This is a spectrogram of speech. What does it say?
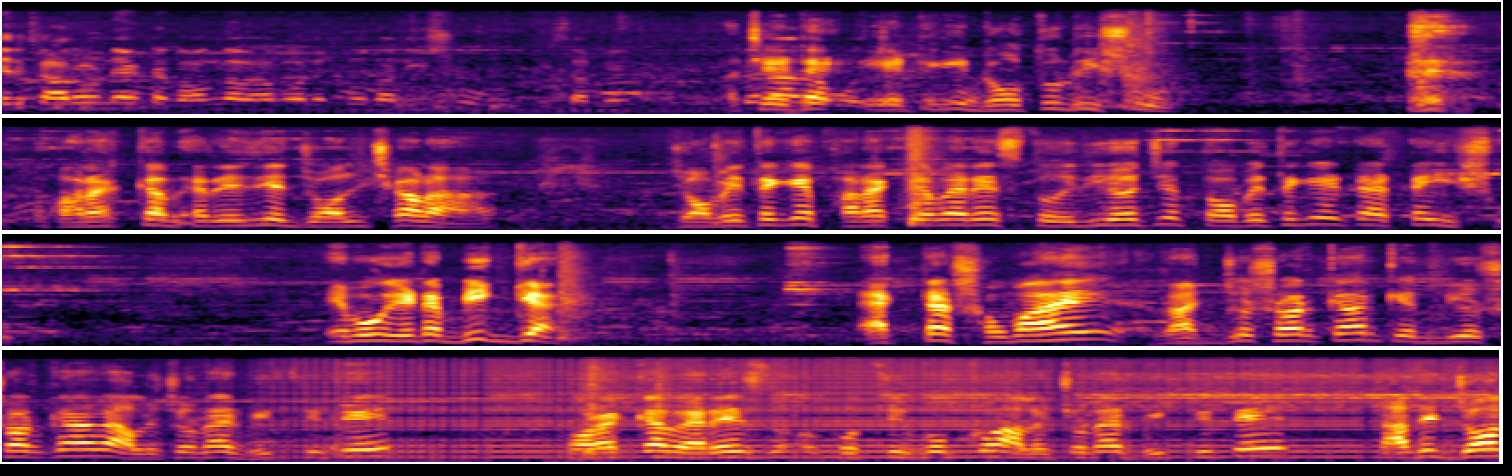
এর কারণে একটা গঙ্গা ভাঙনের প্রধান ইস্যু হিসাবে আচ্ছা এটা এটা কি নতুন ইস্যু? ফারাক্কা ব্যারেজে জল ছাড়া যবে থেকে ফারাক্কা ব্যারেজ তৈরি হয়েছে তবে থেকে এটা একটা ইস্যু। এবং এটা বিজ্ঞান। একটা সময় রাজ্য সরকার, কেন্দ্রীয় সরকার আলোচনার ভিত্তিতে ফারাক্কা ব্যারেজ কর্তৃপক্ষ আলোচনার ভিত্তিতে তাদের জল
